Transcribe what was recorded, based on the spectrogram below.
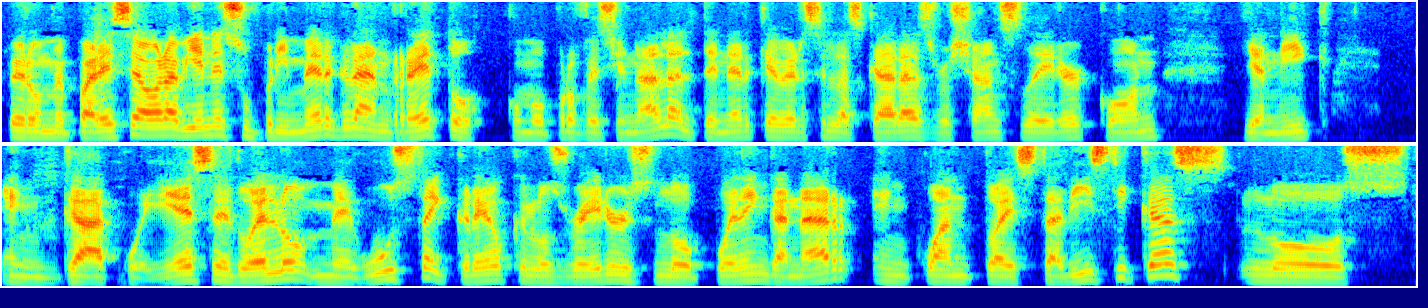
pero me parece ahora viene su primer gran reto como profesional al tener que verse las caras Rashawn Slater con Yannick Ngakwe. Y ese duelo me gusta y creo que los Raiders lo pueden ganar. En cuanto a estadísticas, los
